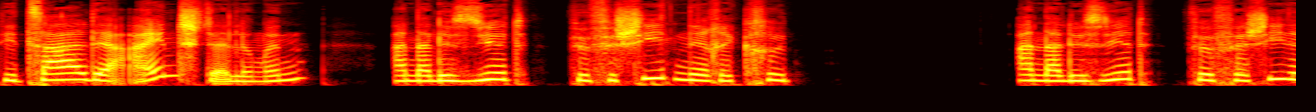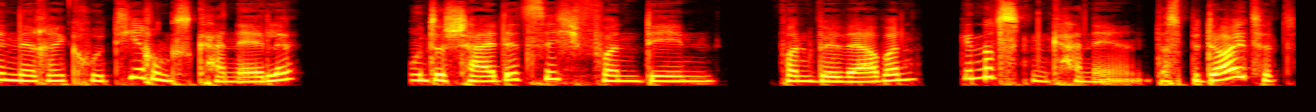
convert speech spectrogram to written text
Die Zahl der Einstellungen analysiert für verschiedene, Rekru analysiert für verschiedene Rekrutierungskanäle unterscheidet sich von den von Bewerbern genutzten Kanälen. Das bedeutet,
